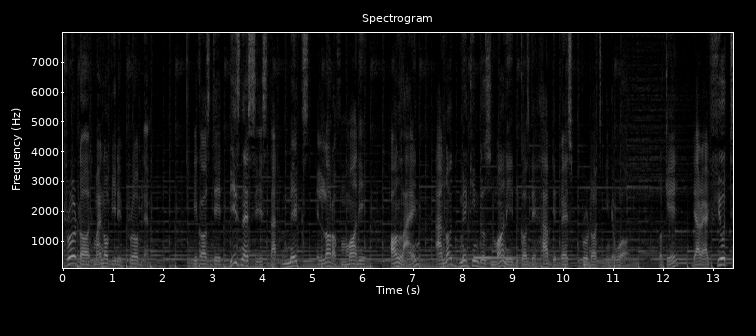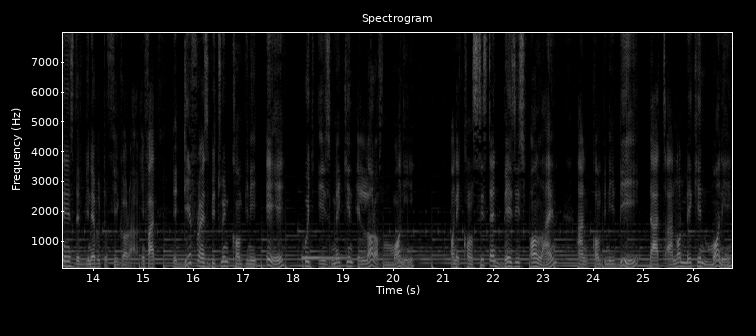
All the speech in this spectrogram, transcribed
product might not be the problem because the businesses that makes a lot of money online are not making those money because they have the best product in the world. Okay? There are a few things they've been able to figure out. In fact, the difference between company A, which is making a lot of money on a consistent basis online and company B that are not making money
